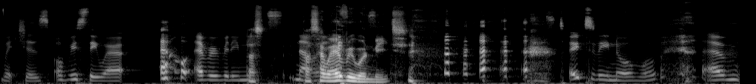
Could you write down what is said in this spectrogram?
which is obviously where everybody meets. That's, that's how everyone meets. it's totally normal. Um,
